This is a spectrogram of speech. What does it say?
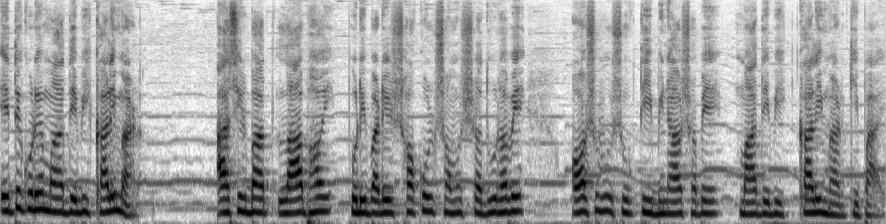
এতে করে মা দেবী কালীমার আশীর্বাদ লাভ হয়, পরিবারের সকল সমস্যা দূর হবে, অশুভ শক্তি বিনাশ হবে মা দেবী কালীমার কৃপায়।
